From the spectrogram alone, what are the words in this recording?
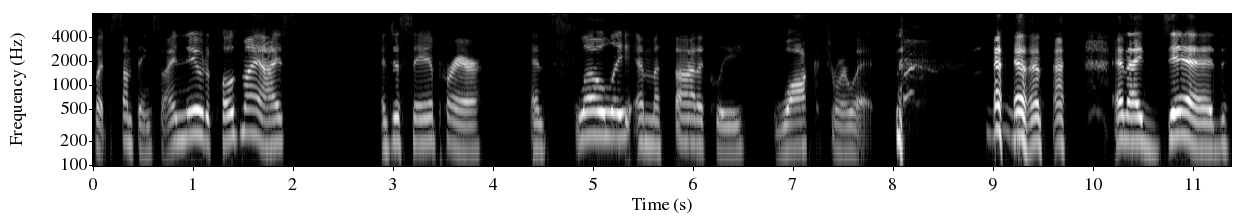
but something. So I knew to close my eyes, and just say a prayer and slowly and methodically walk through it. mm-hmm. and, I, and I did.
